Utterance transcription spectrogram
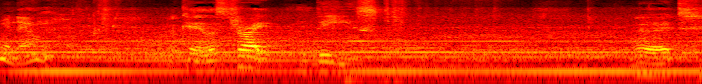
Went down. Okay, let's try these. Alright.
